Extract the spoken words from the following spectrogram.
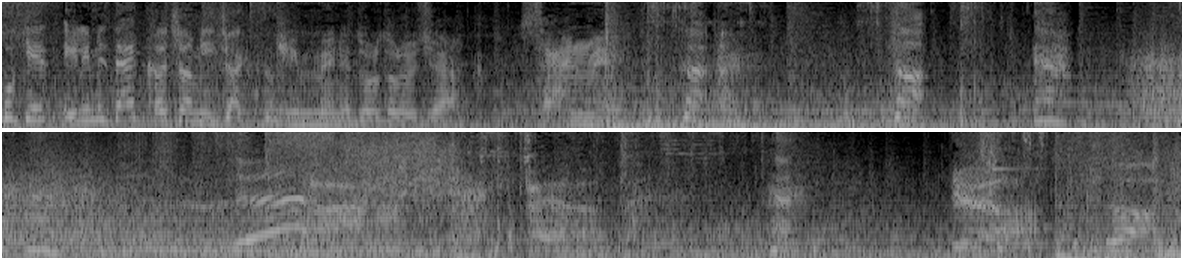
Bu kez elimizden kaçamayacaksın. Kim beni durduracak? Sen mi? Ha!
